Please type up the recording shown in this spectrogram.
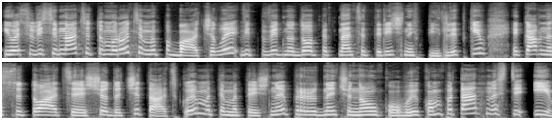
І ось у 2018 році ми побачили відповідно до 15-річних підлітків, яка в нас ситуація щодо читацької, математичної, природничо-наукової компетентності. І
